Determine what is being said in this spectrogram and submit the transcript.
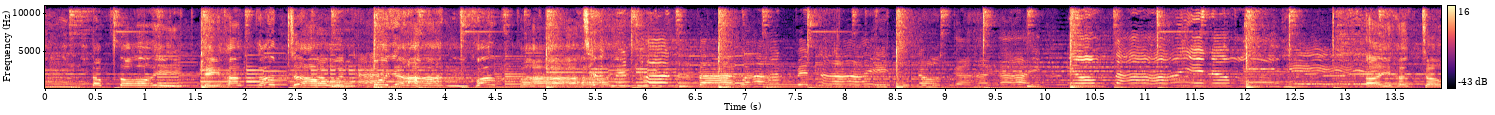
นตำต้อยได้หักกับเจ้าขอบคุณค่ะก็ยานความตาฉันยเป็นคนปากหวานเป็นไห้น้องกะหักอายยอมตายน้ำพีไอหักเจ้า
